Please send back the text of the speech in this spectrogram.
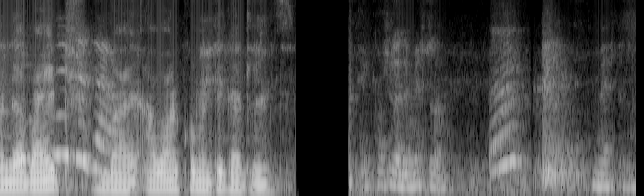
and abide by our community guidelines. খসে মেস্ট দাও মেস্ট দাও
